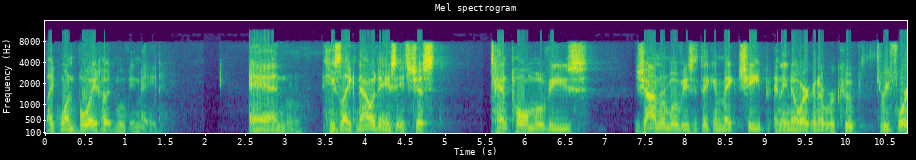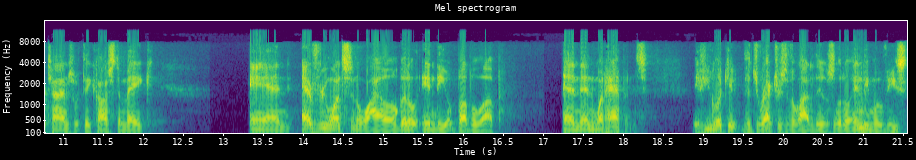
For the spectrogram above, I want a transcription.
like one boyhood movie made. And hmm. He's like, nowadays it's just tentpole movies, genre movies that they can make cheap and they know are going to recoup three, four times what they cost to make. And every once in a while, a little indie will bubble up. And then what happens? If you look at the directors of a lot of those little indie movies,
